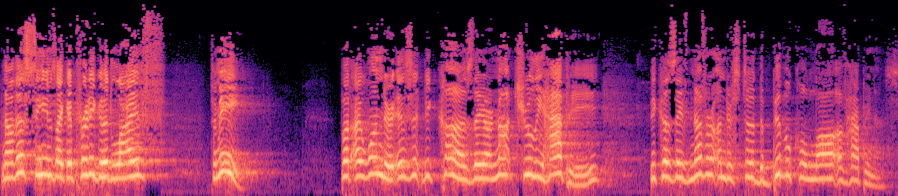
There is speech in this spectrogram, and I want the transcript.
Now this seems like a pretty good life to me. But I wonder, is it because they are not truly happy because they've never understood the biblical law of happiness?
